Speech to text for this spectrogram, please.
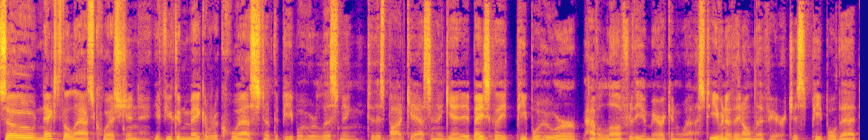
so, next to the last question, if you could make a request of the people who are listening to this podcast, and again, it basically people who are have a love for the American West, even if they don't live here, just people that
